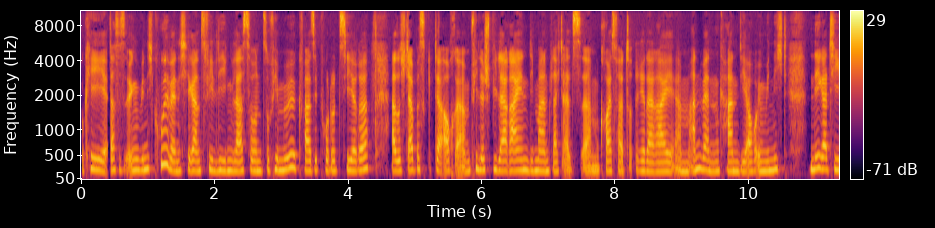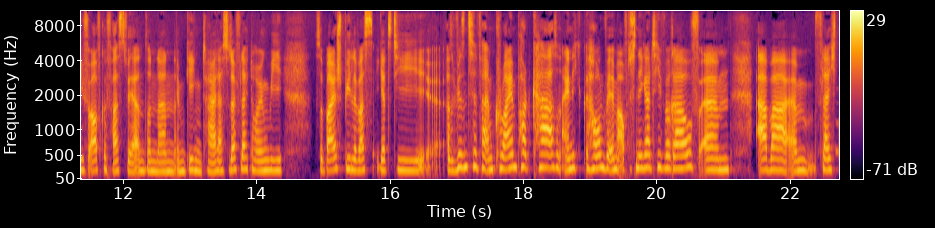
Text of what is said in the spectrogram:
okay, das ist irgendwie nicht cool, wenn ich hier ganz viel liegen lasse und so viel Müll quasi produziere. Also ich glaube, es gibt da auch ähm, viele Spielereien, die man vielleicht als ähm, Kreuzfahrtreederei ähm, anwenden kann, die auch irgendwie nicht negativ aufgefasst werden, sondern im Gegenteil. Hast du da vielleicht noch irgendwie so Beispiele, was jetzt die, also wir sind hier zwar im Crime-Podcast und eigentlich hauen wir immer auf das Negative rauf, ähm, aber ähm, vielleicht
